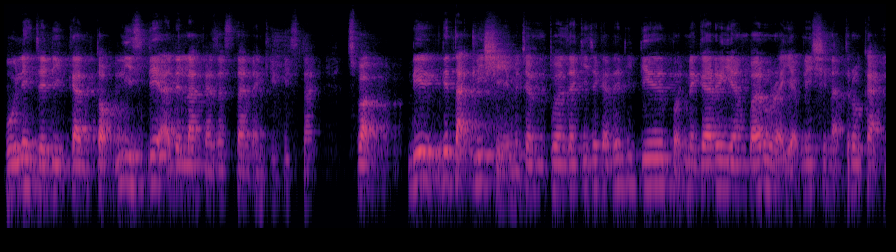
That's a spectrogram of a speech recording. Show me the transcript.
boleh jadikan top list dia adalah Kazakhstan dan Kyrgyzstan sebab dia dia tak klise macam Tuan Zaki cakap tadi dia buat negara yang baru rakyat Malaysia nak terokai.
